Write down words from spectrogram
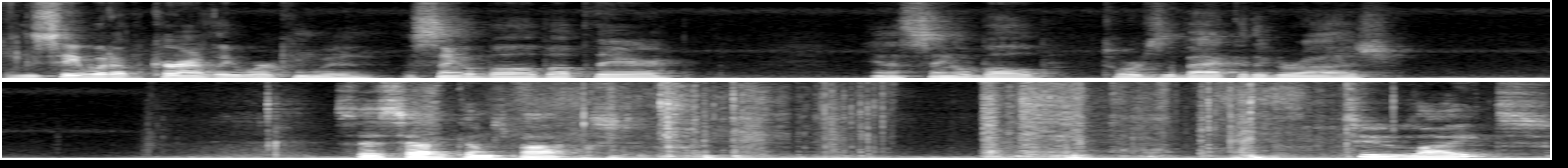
You can see what I'm currently working with. A single bulb up there and a single bulb towards the back of the garage. So this is how it comes boxed. Two lights.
